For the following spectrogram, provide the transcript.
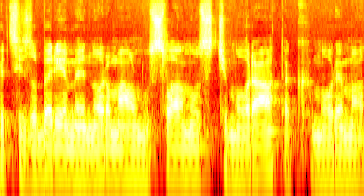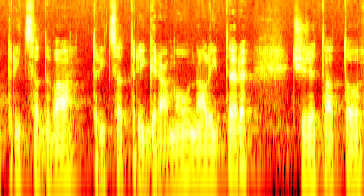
keď si zoberieme normálnu slanosť mora, tak more má 32-33 gramov na liter, čiže táto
